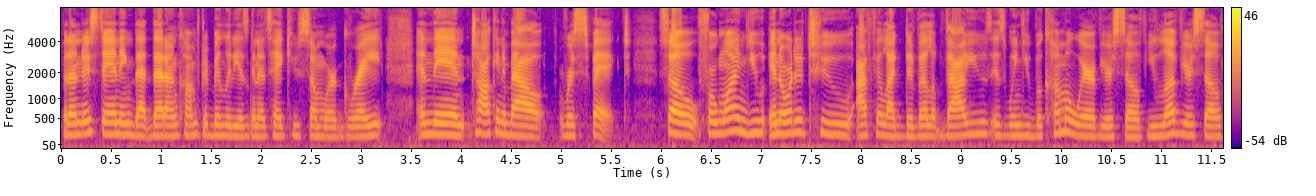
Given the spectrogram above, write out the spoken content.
but understanding that that uncomfortability is going to take you somewhere great and then talking about respect. So for one you in order to i feel like develop values is when you become aware of yourself you love yourself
